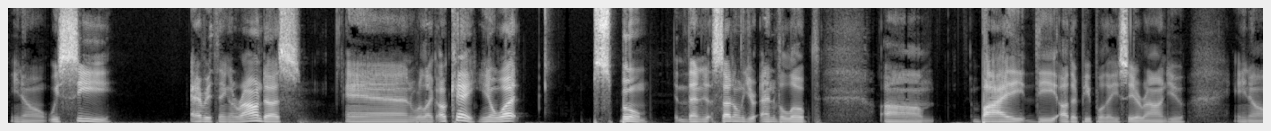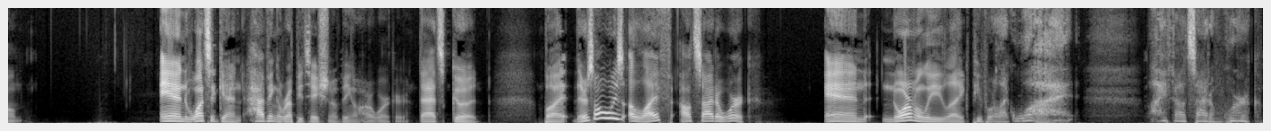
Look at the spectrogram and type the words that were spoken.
you know we see everything around us and we're like okay you know what? Psst, boom. And then suddenly you're enveloped um, by the other people that you see around you you know. And once again having a reputation of being a hard worker that's good. But there's always a life outside of work. And normally like people are like what? Life outside of work?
